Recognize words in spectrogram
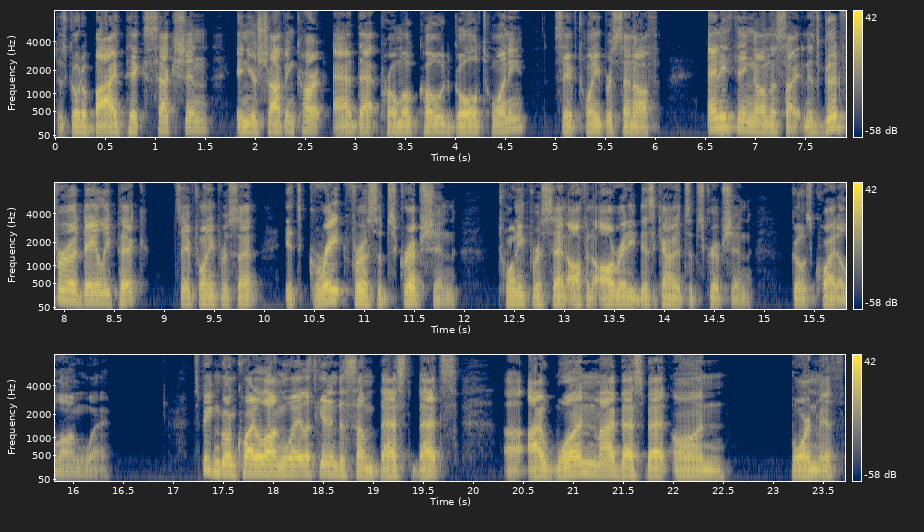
Just go to buy pick section in your shopping cart, add that promo code GOAL20, save 20% off anything on the site. And it's good for a daily pick, save 20%. It's great for a subscription 20% off an already discounted subscription goes quite a long way. Speaking going quite a long way, let's get into some best bets. Uh, I won my best bet on Bournemouth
